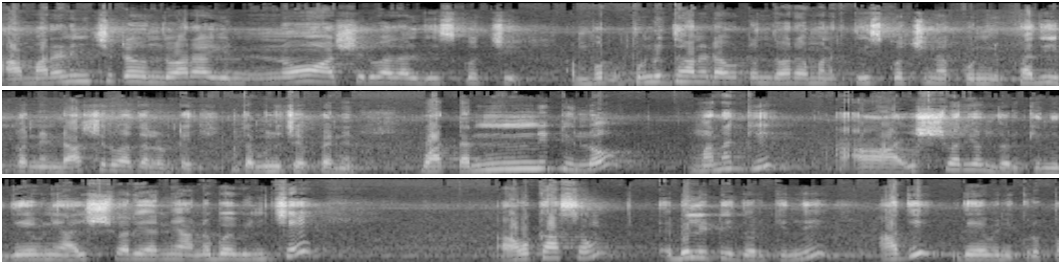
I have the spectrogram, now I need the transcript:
ఆ మరణించటం ద్వారా ఎన్నో ఆశీర్వాదాలు తీసుకొచ్చి పునరుద్ధానుడు అవటం ద్వారా మనకు తీసుకొచ్చిన కొన్ని పది పన్నెండు ఆశీర్వాదాలు ఉంటాయి ఇంతకుముందు చెప్పాను నేను. వాటన్నిటిలో మనకి ఆ ఐశ్వర్యం దొరికింది. దేవుని ఐశ్వర్యాన్ని అనుభవించే అవకాశం ఎబిలిటీ దొరికింది. అది దేవుని కృప.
